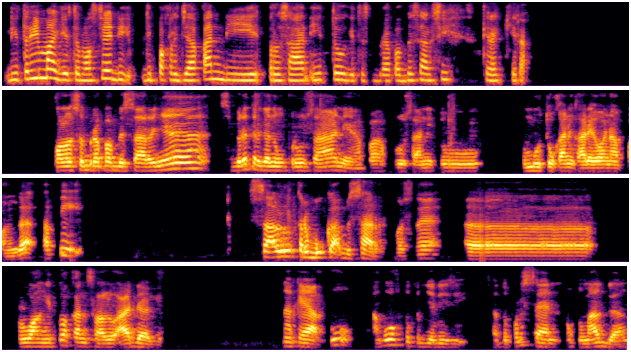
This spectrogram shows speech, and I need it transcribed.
diterima gitu? Maksudnya di, dipekerjakan di perusahaan itu gitu. Seberapa besar sih kira-kira? kalau seberapa besarnya sebenarnya tergantung perusahaan ya. Apa perusahaan itu membutuhkan karyawan apa enggak. Tapi selalu terbuka besar. Maksudnya eh, peluang itu akan selalu ada gitu. Nah kayak aku aku waktu kerja di satu persen waktu magang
